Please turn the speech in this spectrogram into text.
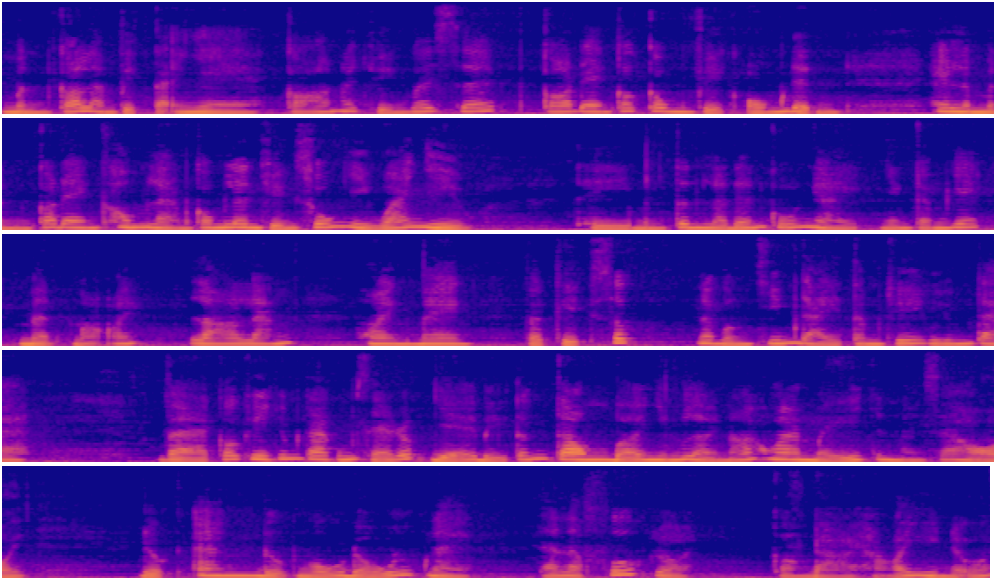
mình có làm việc tại nhà, có nói chuyện với sếp, có đang có công việc ổn định, hay là mình có đang không làm công lên chuyển xuống gì quá nhiều, thì mình tin là đến cuối ngày, những cảm giác mệt mỏi, lo lắng, hoang mang và kiệt sức, nó vẫn chiếm đầy tâm trí của chúng ta. Và có khi chúng ta cũng sẽ rất dễ bị tấn công bởi những lời nói hoa mỹ trên mạng xã hội được ăn được ngủ đủ lúc này đã là phước rồi còn đòi hỏi gì nữa?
